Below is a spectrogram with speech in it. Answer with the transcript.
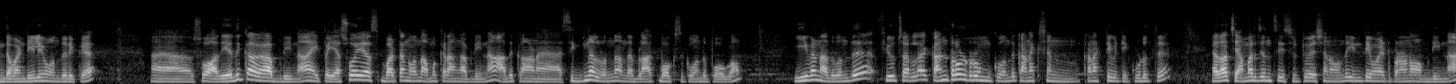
இந்த வண்டியிலையும் வந்து இருக்குது ஸோ அது எதுக்காக அப்படின்னா இப்போ எஸ்ஓஎஸ் பட்டன் வந்து அமுக்குறாங்க அப்படின்னா அதுக்கான சிக்னல் வந்து அந்த பிளாக் பாக்ஸுக்கு வந்து போகும். ஈவன் அது வந்து ஃப்யூச்சரில் கண்ட்ரோல் ரூமுக்கு வந்து கனெக்ஷன் கனெக்டிவிட்டி கொடுத்து ஏதாச்சும் எமர்ஜென்சி சுச்சுவேஷனை வந்து இன்டிமேட் பண்ணணும் அப்படின்னா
